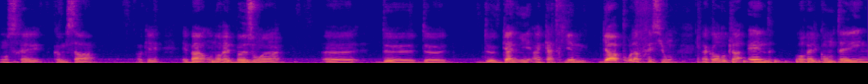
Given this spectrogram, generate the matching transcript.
on serait comme ça. Ok. Eh ben, on aurait besoin euh, de, de, gagner un quatrième gap pour la pression. D'accord? Donc là, end aurait le contain,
